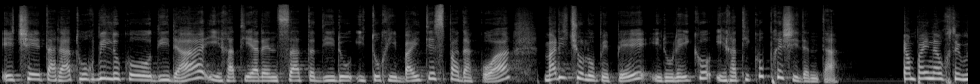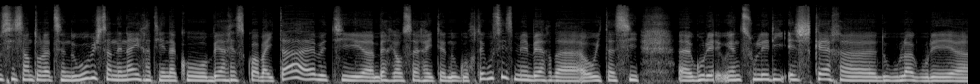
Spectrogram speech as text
etxeetarat urbilduko dira, irratiaren zat diru iturri baitezpadakoa, Maritxolo Pepe, iruleiko irratiko presidenta. Kampaina urte guziz antolatzen dugu, biztan dena irratien dako beharrezkoa baita, eh, beti uh, behar gauza erraiten dugu urte guziz, me behar da oitazi uh, gure entzuleri esker uh, dugula gure uh,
